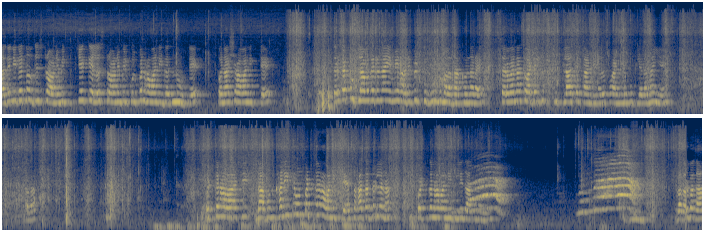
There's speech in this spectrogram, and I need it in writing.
आधी निघत नव्हती स्ट्रॉने मी चेक केलं स्ट्रॉने बिलकुल पण हवा निघत नव्हते पण अशी हवा निघते. तर काय फुटला वगैरे नाही मी हा रिपीट फुगवून तुम्हाला दाखवणार आहे. सर्वांना असं वाटेल की फुटला असेल कांडीनं तर कांडीनं फुटलेला नाही आहे बघा. पटकन हवा अशी दाबून खाली ठेवून पटकन हवा निघते. असं हातात धरलं ना पटकन हवा निघली जात नाही. बघा. बघा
